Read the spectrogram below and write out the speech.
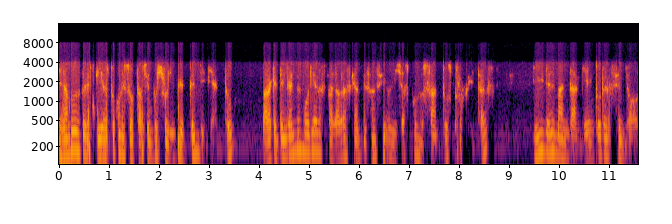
Llenamos despierto con exhortación vuestro limpio entendimiento, para que tengáis memoria de las palabras que antes han sido dichas por los santos profetas y del mandamiento del Señor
